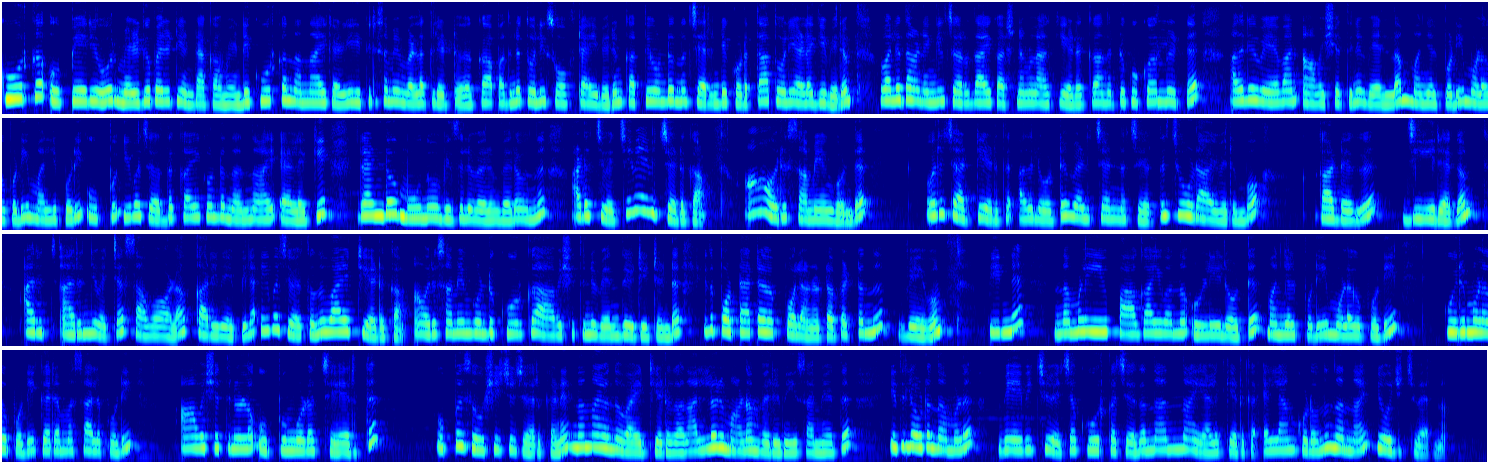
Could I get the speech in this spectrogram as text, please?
കൂർക്ക ഉപ്പേരി ഓർ മെഴുകുപുരട്ടി ഉണ്ടാക്കാൻ വേണ്ടി കൂർക്ക നന്നായി കഴുകി ഇത്തിരി സമയം വെള്ളത്തിലിട്ട് വെക്കുക. അപ്പോൾ അതിന്റെ തൊലി സോഫ്റ്റായി വരും. കത്തി കൊണ്ടൊന്ന് ചിരണ്ടി കൊടുത്താൽ തൊലി ഇളകി വരും. വലുതാണെങ്കിൽ ചെറുതായി കഷ്ണങ്ങളാക്കി എടുക്കുക. എന്നിട്ട് കുക്കറിലിട്ട് അതിൽ വേവാൻ ആവശ്യത്തിന് വെള്ളം മഞ്ഞൾപ്പൊടി മുളക് പൊടി മല്ലിപ്പൊടി ഉപ്പ് ഇവ ചേർത്ത് കൈ കൊണ്ട് നന്നായി ഇളക്കി രണ്ടോ മൂന്നോ വിസിൽ വരും വരെ ഒന്ന് അടച്ചു വെച്ച് വേവിച്ചെടുക്കാം. ആ ഒരു സമയം കൊണ്ട് ഒരു ചട്ടി എടുത്ത് അതിലോട്ട് വെളിച്ചെണ്ണ ചേർത്ത് ചൂടായി വരുമ്പോൾ കടുക് ജീരകം അരി അരിഞ്ഞു വെച്ച സവാള കറിവേപ്പില ഇവ ചേർത്തൊന്ന് വഴറ്റിയെടുക്കാം ആ ഒരു സമയം കൊണ്ട് കൂർക്ക ആവശ്യത്തിന് വെന്ത് കിട്ടിയിട്ടുണ്ട്. ഇത് പൊട്ടാറ്റോ പോലാണ് കേട്ടോ. പെട്ടെന്ന് വേവും. പിന്നെ നമ്മൾ ഈ പാകായി വന്ന ഉള്ളിയിലോട്ട് മഞ്ഞൾപ്പൊടി മുളക് പൊടി കുരുമുളക് പൊടി ഗരം മസാലപ്പൊടി ആവശ്യത്തിനുള്ള ഉപ്പും കൂടെ ചേർത്ത് ഉപ്പ് സൂക്ഷിച്ച് ചേർക്കണേ. നന്നായി ഒന്ന് വഴറ്റിയെടുക്കുക നല്ലൊരു മണം വരും ഈ സമയത്ത്. ഇതിലോട്ട് നമ്മൾ വേവിച്ച് വെച്ച കൂർക്ക ചേർത്ത് നന്നായി ഇളക്കിയെടുക്കുക. എല്ലാം കൂടെ ഒന്ന് നന്നായി യോജിച്ച് വരണം.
